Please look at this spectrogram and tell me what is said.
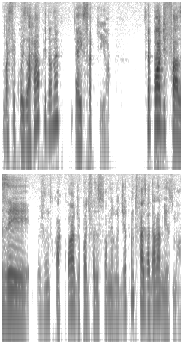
vai ser coisa rápida, né? É isso aqui, ó. Você pode fazer junto com o acorde, pode fazer só a melodia, tanto faz, vai dar na mesma, ó.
